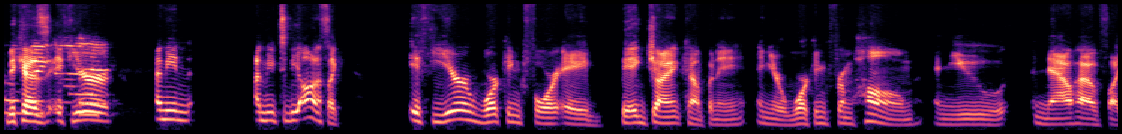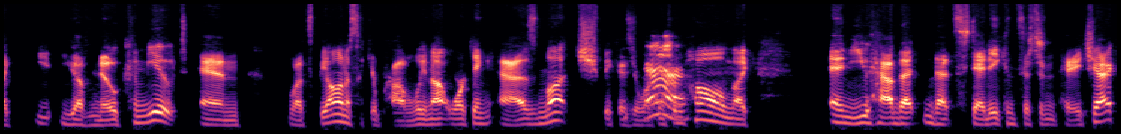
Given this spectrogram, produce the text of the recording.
Oh because if you're i mean i mean to be honest like if you're working for a big giant company and you're working from home and you now have like you, you have no commute and let's be honest like you're probably not working as much because you're working Yeah. from home like and you have that that steady consistent paycheck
